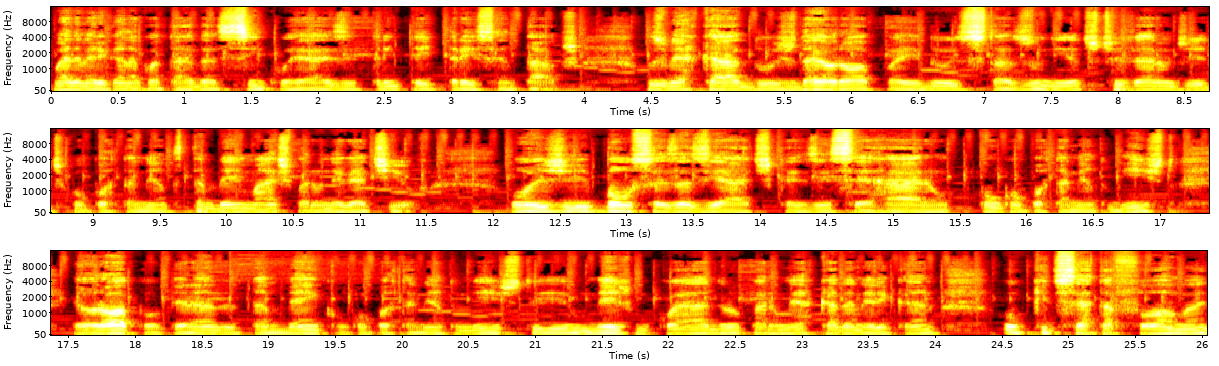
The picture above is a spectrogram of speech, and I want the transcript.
moeda americana cotada a R$ 5,33 os mercados da Europa e dos Estados Unidos tiveram um dia de comportamento também mais para o negativo. Hoje, bolsas asiáticas encerraram com comportamento misto, Europa operando também com comportamento misto e o mesmo quadro para o mercado americano, o que de certa forma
